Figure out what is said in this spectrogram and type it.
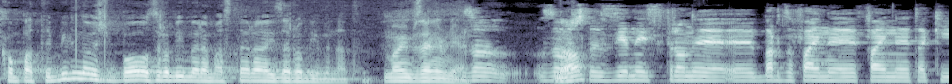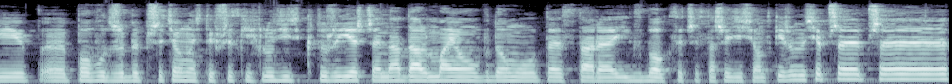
kompatybilność, bo zrobimy remastera i zarobimy na tym. Moim zdaniem nie. Zobacz, no. to jest z jednej strony e, bardzo fajny, fajny taki e, powód, żeby przyciągnąć tych wszystkich ludzi, którzy jeszcze nadal mają w domu te stare Xboxy 360, żeby się prze, prze,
